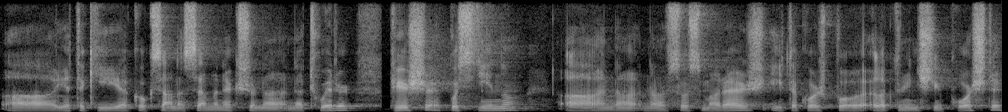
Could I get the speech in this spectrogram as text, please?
А, Є такі, як Оксана Семенек, що на, на пише постійно на, на соцмереж і також по електронічній пошті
